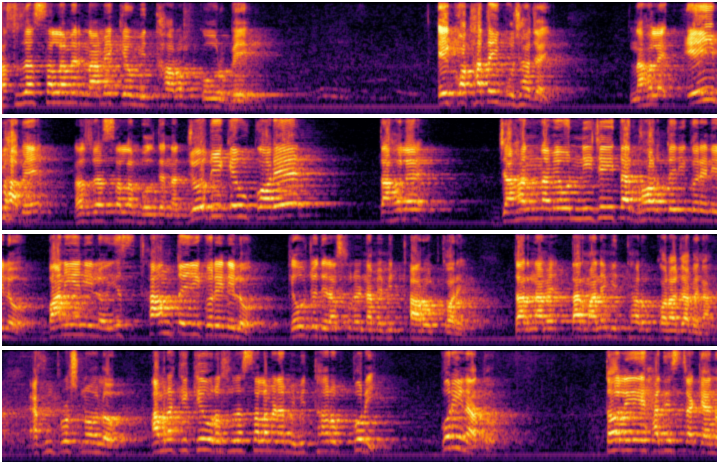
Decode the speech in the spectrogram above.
রাসুল্লাহ সাল্লামের নামে কেউ মিথ্যারোপ করবে। এই কথাতেই বোঝা যায়। না হলে এইভাবে রাসুল্লাহ সাল্লাম বলতেন না, যদি কেউ করে তাহলে জাহান নামে ও নিজেই তার ঘর তৈরি করে নিল, বানিয়ে নিল, স্থান তৈরি করে নিল। কেউ যদি রাসুলের নামে মিথ্যা আরোপ করে, তার নামে, তার মানে মিথ্যা আরোপ করা যাবে না। এখন প্রশ্ন হলো, আমরা কি কেউ রসুল্লাহ সাল্লামের নামে মিথ্যা আরোপ করি? করি না তো। তাহলে এই হাদিসটা কেন?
